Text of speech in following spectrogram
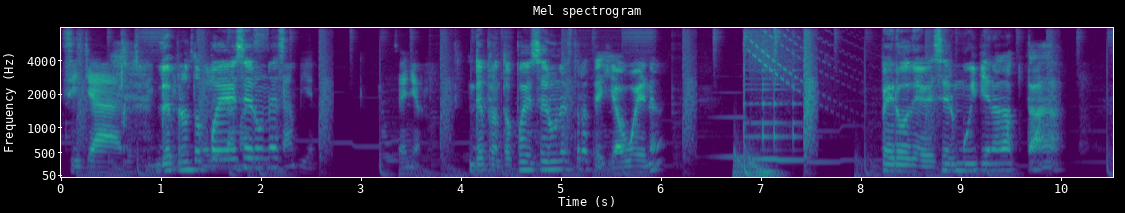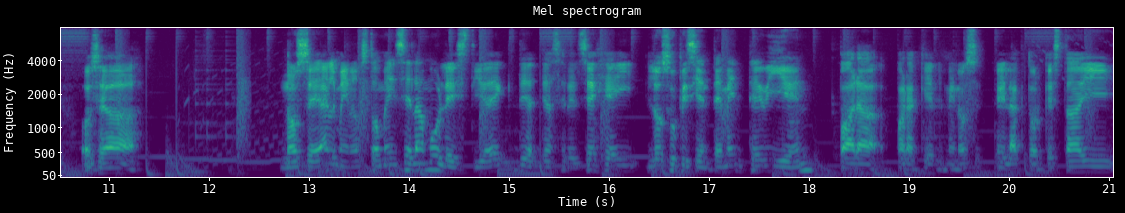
Si ya los De pronto puede ser una- Cambien. Señor. De pronto puede ser una estrategia buena, pero debe ser muy bien adaptada. O sea, no sé, al menos tómense la molestia de, de- de hacer el CGI lo suficientemente bien para, para que al menos el actor que está ahí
